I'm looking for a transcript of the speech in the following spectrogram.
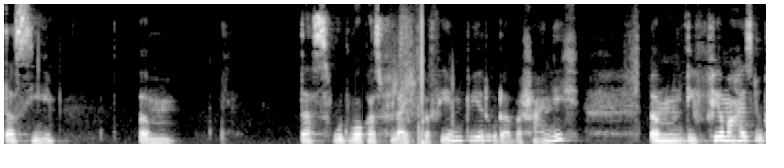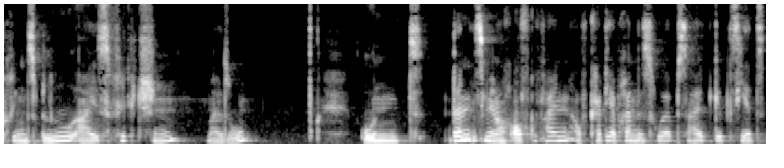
dass sie, ähm, dass Woodwalkers vielleicht verfilmt wird oder wahrscheinlich. Ähm, die Firma heißt übrigens Blue Eyes Fiction, mal so. Und dann ist mir noch aufgefallen, auf Katja Brandes Website gibt es jetzt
